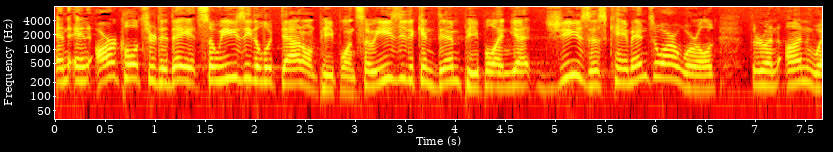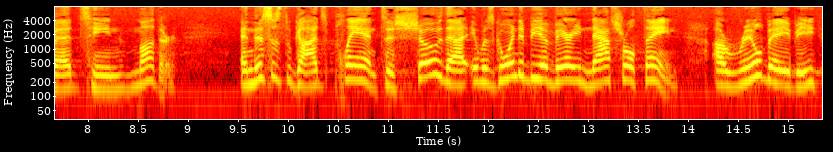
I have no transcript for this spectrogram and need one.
And in our culture today it's so easy to look down on people and so easy to condemn people and yet jesus came into our world through an unwed teen mother. And this is god's plan to show that it was going to be a very natural thing. A real baby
